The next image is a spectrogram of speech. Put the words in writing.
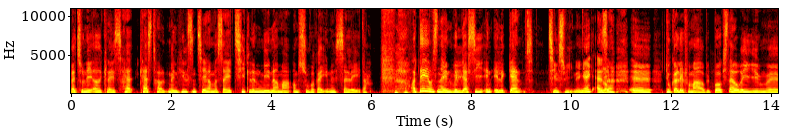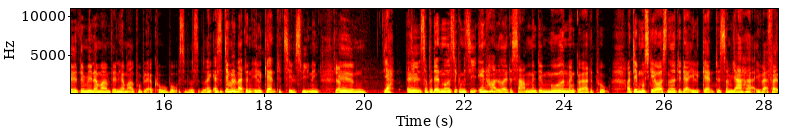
returnerede Klaas Kastholm med en hilsen til ham og sagde, at titlen minder mig om suveræne salater. og det er jo sådan en, vil jeg sige, en elegant tilsvining, ikke? Altså, øh, du går lidt for meget op i bogstavrim, øh, det minder mig om den her meget populære kogebog, osv. osv. Ikke? Altså, det vil være den elegante tilsvining. Ja. Øhm, ja, Øh, så på den måde, så kan man sige, at indholdet er det samme, men det er måden, man gør det på. Og det er måske også noget af det der elegante, som jeg har i hvert fald,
